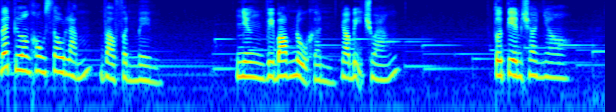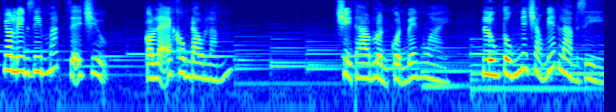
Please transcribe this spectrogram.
vết thương không sâu lắm vào phần mềm. Nhưng vì bom nổ gần, nho bị choáng. Tôi tiêm cho nho, nho lim di mắt dễ chịu, có lẽ không đau lắm. Chị Thao luẩn quẩn bên ngoài, Lúng túng nhưng chẳng biết làm gì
